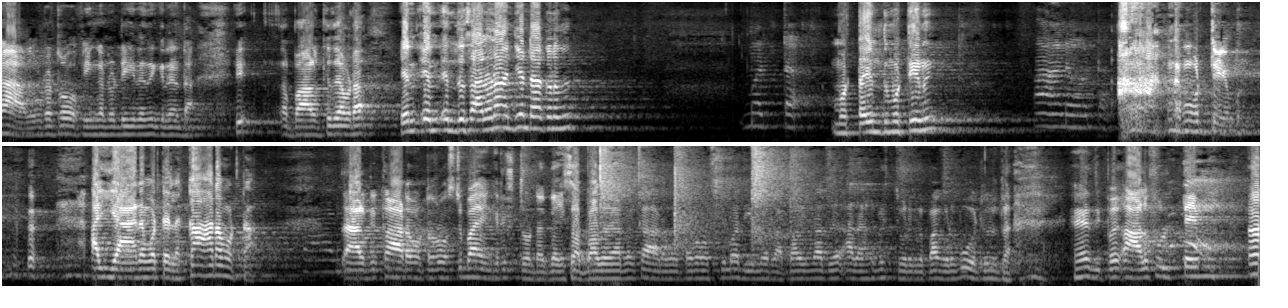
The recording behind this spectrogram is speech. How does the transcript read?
ആ ഇവിടെ ട്രോഫിയും കണ്ടോണ്ട് ഇങ്ങനെ നിൽക്കണേണ്ട അപ്പൊ ആൾക്ക് ഇത് അവിടെ എന്ത് സാധനമാണ് ആന്റി ഉണ്ടാക്കണത്? മുട്ട. മുട്ട എന്ത് മുട്ടയാണ്? ആനമുട്ടയാണ് ആന മുട്ടയാണ് അയ്യാന മുട്ടയല്ല കാടമുട്ട. ആൾക്ക് കാടമുട്ട റോസ്റ്റ് ഭയങ്കര ഇഷ്ടമുണ്ട് ഗൈസ് അപ്പൊ അത് കാരണം കാടമുട്ട റോസ്റ്റ് മതി എന്ന് പറഞ്ഞു. അപ്പൊ അതിന് അത് അതാണ് വെച്ചു കൊടുക്കുന്നത് അപ്പൊ അങ്ങോട്ട് പോയിട്ടുണ്ട് ഏഹ് ഇതിപ്പോ ആൾ ഫുൾ ടൈം ആ.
